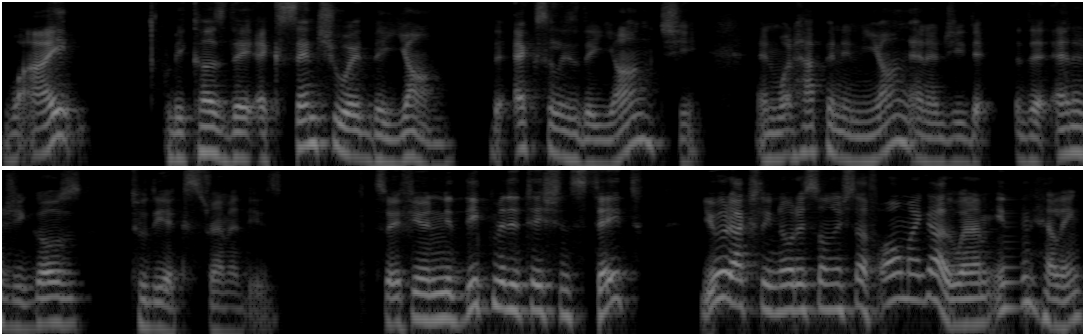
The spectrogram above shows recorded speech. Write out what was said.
Why? Because they accentuate the yang. The exhale is the yang chi. And what happened in yang energy, the, the energy goes to the extremities. So if you're in a deep meditation state, you would actually notice on yourself, oh my God, when I'm inhaling,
